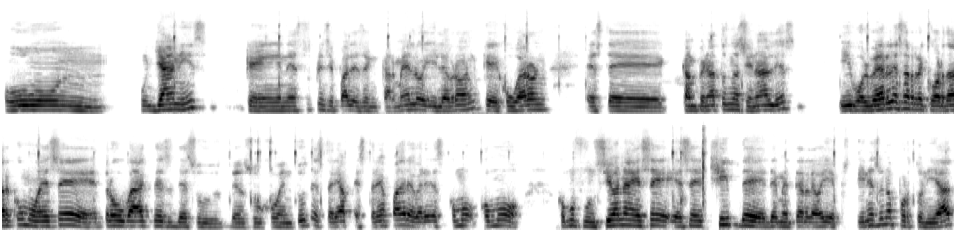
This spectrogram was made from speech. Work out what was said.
un, un Giannis, que en estos principales, en Carmelo y LeBron, que jugaron este, campeonatos nacionales y volverles a recordar como ese throwback desde su, de su juventud, estaría, estaría padre ver cómo, cómo, cómo funciona ese, ese chip de, de meterle, oye, pues tienes una oportunidad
